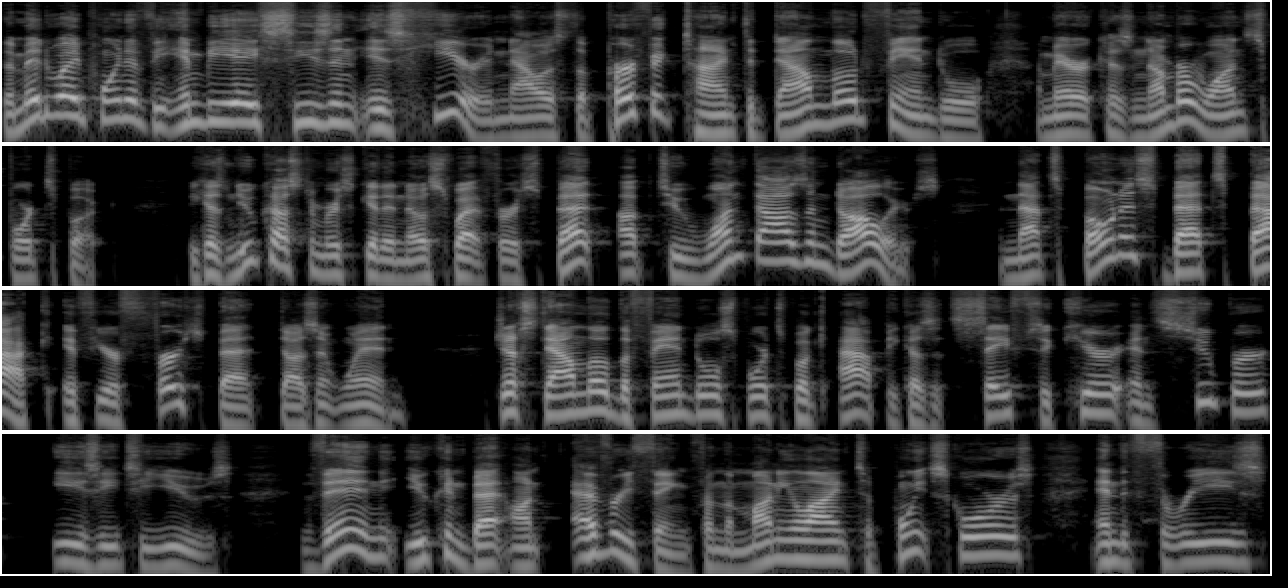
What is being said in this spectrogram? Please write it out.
The midway point of the NBA season is here, and now is the perfect time to download FanDuel, America's number one sportsbook, because new customers get a no sweat first bet up to $1,000. And that's bonus bets back if your first bet doesn't win. Just download the FanDuel Sportsbook app because it's safe, secure, and super easy to use. Then you can bet on everything from the money line to point scores and threes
